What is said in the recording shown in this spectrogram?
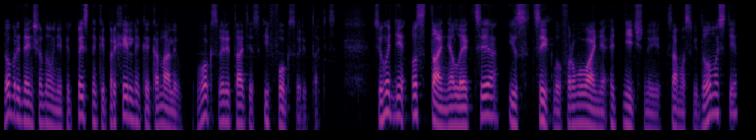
Добрий день, шановні підписники, прихильники каналів Vox Veritatis і Fox Veritatis. Сьогодні остання лекція із циклу формування етнічної самосвідомості.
